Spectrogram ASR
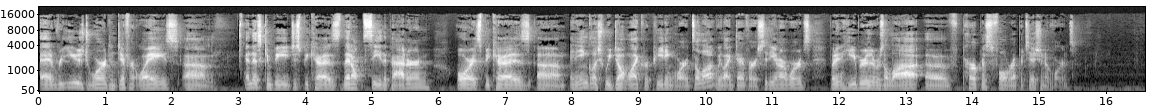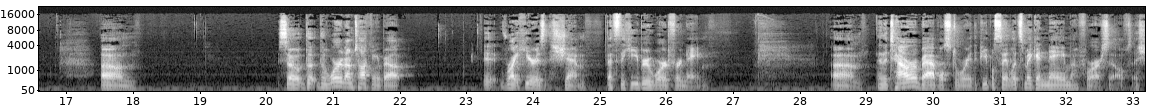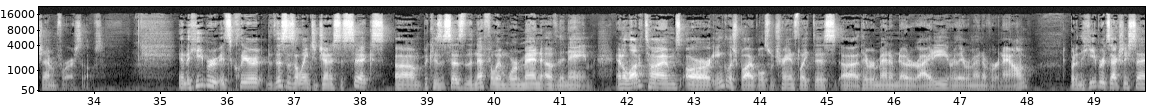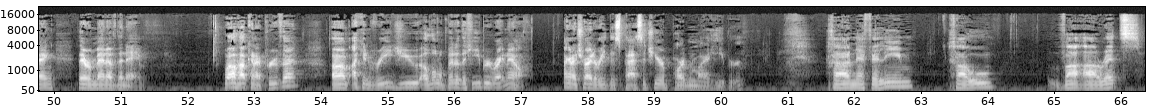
a reused word in different ways. Um, and this can be just because they don't see the pattern or it's because um, in English we don't like repeating words a lot. We like diversity in our words, but in Hebrew there was a lot of purposeful repetition of words. Um, so the the word I'm talking about it, right here is Shem. That's the Hebrew word for name. Um, in the Tower of Babel story, the people say, "Let's make a name for ourselves, a Shem for ourselves." In the Hebrew, it's clear that this is a link to Genesis 6 um, because it says that the Nephilim were men of the name. And a lot of times, our English Bibles will translate this uh, they were men of notoriety or they were men of renown. But in the Hebrew, it's actually saying they were men of the name. Well, how can I prove that? Um, I can read you a little bit of the Hebrew right now. I'm going to try to read this passage here. Pardon my Hebrew. Ha Nephilim, Chau וארץ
